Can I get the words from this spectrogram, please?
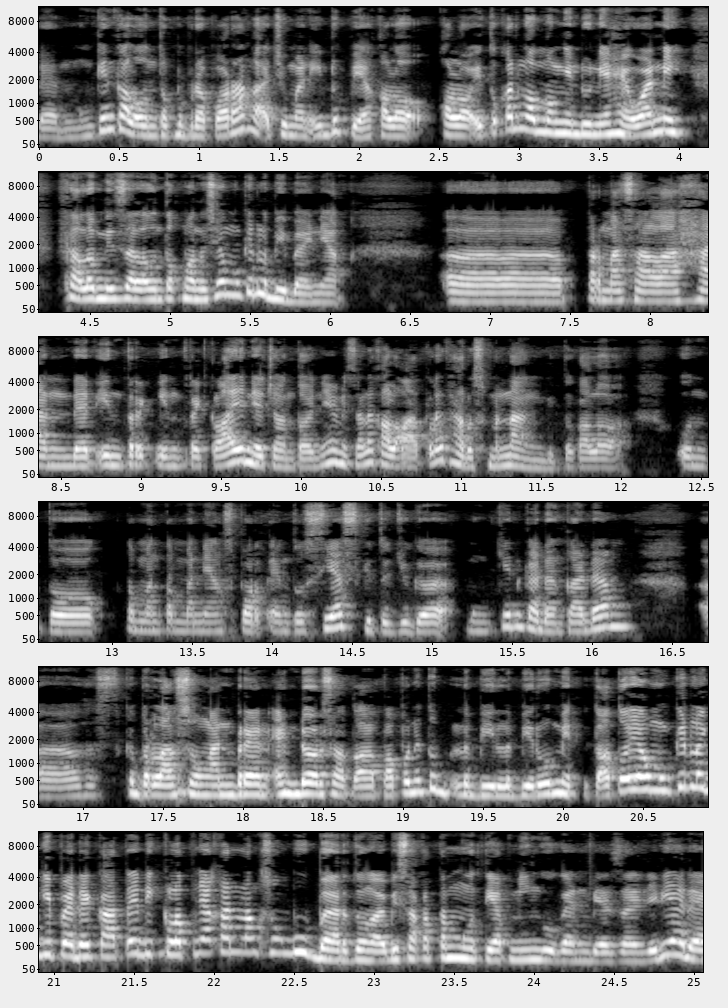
Dan mungkin kalau untuk beberapa orang nggak cuma hidup ya. Kalau kalau itu kan ngomongin dunia hewan nih. Kalau misalnya untuk manusia mungkin lebih banyak Uh, permasalahan dan intrik-intrik lain ya contohnya misalnya kalau atlet harus menang gitu. Kalau untuk teman-teman yang sport entusias gitu juga mungkin kadang-kadang uh, keberlangsungan brand endorse atau apa pun itu lebih lebih rumit gitu. Atau yang mungkin lagi PDKT di klubnya kan langsung bubar tuh nggak bisa ketemu tiap minggu kan biasanya. Jadi ada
